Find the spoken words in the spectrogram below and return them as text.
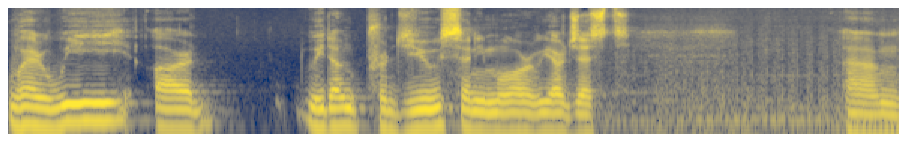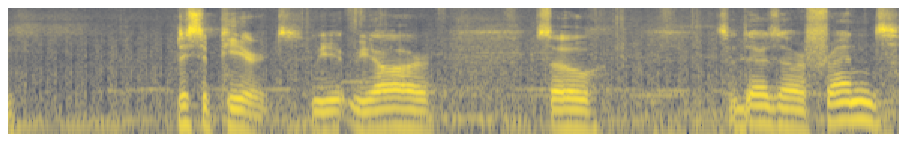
where we are we don't produce anymore. We are just um, disappeared. We, we are, so, so there's our friend.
